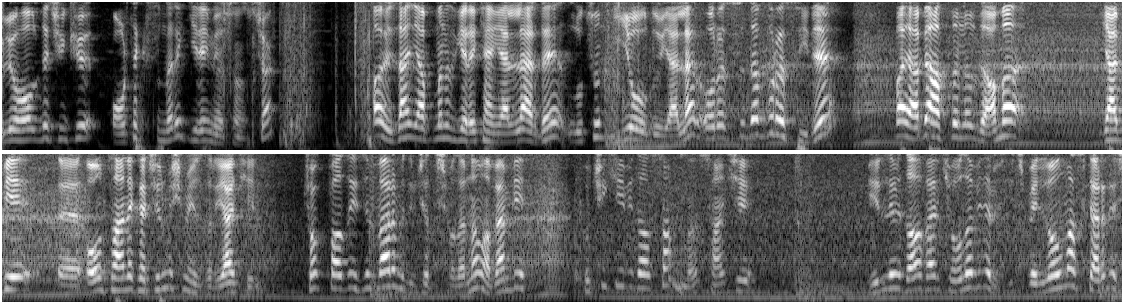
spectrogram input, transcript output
Blue Hole'da çünkü orta kısımlara giremiyorsunuz çok. O yüzden yapmanız gereken yerler de loot'un iyi olduğu yerler. Orası da burasıydı. Bayağı bir atlanıldı ama ya bir e, 10 tane kaçırmış mıyızdır ya? Çok fazla izin vermedim çatışmalarına ama ben bir Pochinki'ye bir dalsam mı? Sanki birileri daha belki olabilir. Hiç belli olmaz kardeş.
